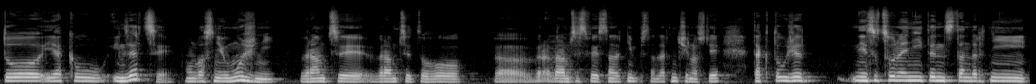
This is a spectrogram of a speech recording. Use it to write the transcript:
to, jakou inzerci on vlastně umožní v rámci, v rámci toho eh, v rámci své standardní, standardní činnosti, tak to už je něco, co není ten standardní,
